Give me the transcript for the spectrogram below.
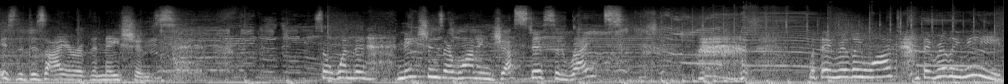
is the desire of the nations. So when the nations are wanting justice and rights, what they really want, what they really need,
